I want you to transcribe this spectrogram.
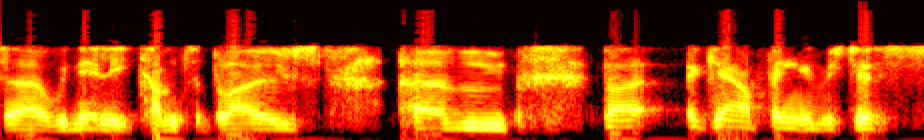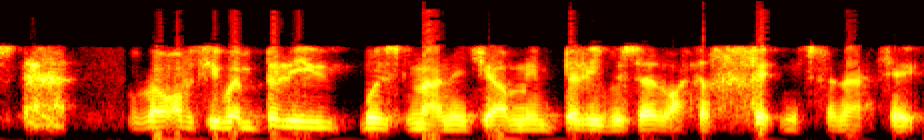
Uh, we nearly come to blows. Um, but again, I think it was just. Well, obviously, when Billy was manager, I mean, Billy was a, like a fitness fanatic.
